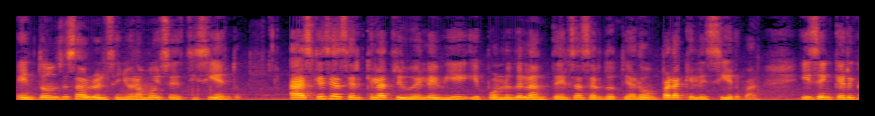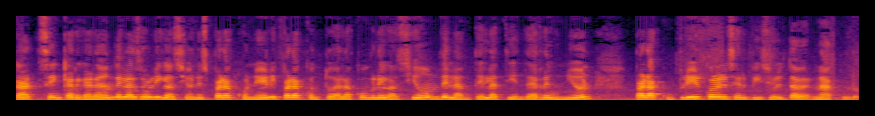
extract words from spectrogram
Entonces habló el Señor a Moisés diciendo Haz que se acerque la tribu de Leví y ponlos delante del sacerdote Aarón para que le sirvan, y se, se, encargarán de las obligaciones para con él y para con toda la congregación delante de la tienda de reunión para cumplir con el servicio del tabernáculo.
